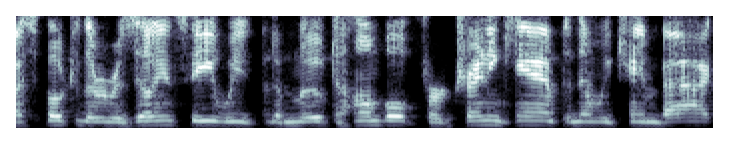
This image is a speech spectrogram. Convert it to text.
I spoke to the resiliency. We had to move to Humboldt for training camp, and then we came back.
